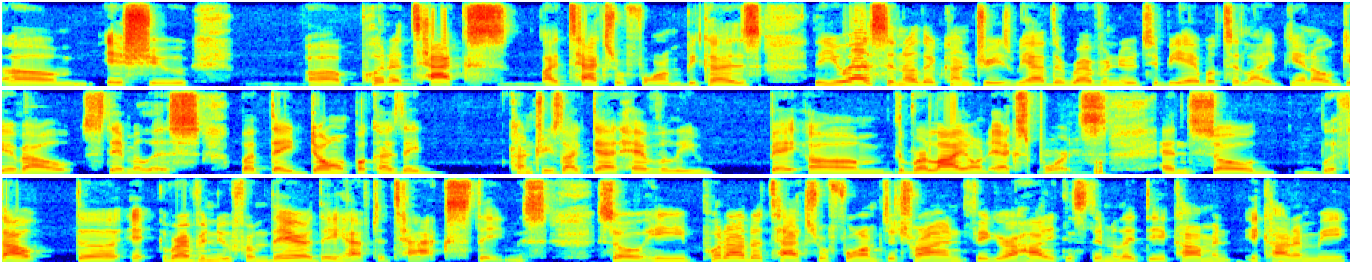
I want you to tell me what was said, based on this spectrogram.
um, issue, uh, put a tax like tax reform because the U.S. and other countries we have the revenue to be able to like you know give out stimulus, but they don't because they countries like that heavily um, rely on exports, and so without the eh, revenue from there, they have to tax things. So he put out a tax reform to try and figure out how he could stimulate the econ- economy.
